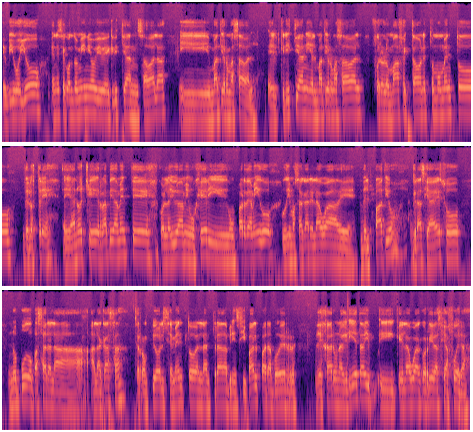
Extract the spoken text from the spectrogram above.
Eh, vivo yo en ese condominio, vive Cristian Zavala y Mati Ormazábal. El Cristian y el Mati Ormazábal fueron los más afectados en estos momentos de los tres. anoche rápidamente, con la ayuda de mi mujer y un par de amigos, pudimos sacar el agua del patio. Gracias a eso no pudo pasar a la, a la casa, se rompió el cemento en la entrada principal para poder dejar una grieta y, que el agua corriera hacia afuera.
